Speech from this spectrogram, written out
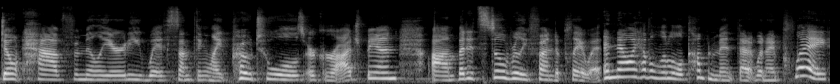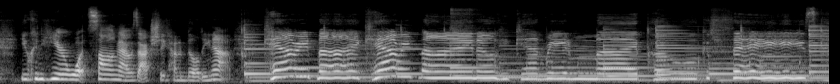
don't have familiarity with something like Pro Tools or GarageBand, um, but it's still really fun to play with. And now I have a little accompaniment that when I play, you can hear what song I was actually kind of building up. Can't read my, can't read my, no he can't read my poker face.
